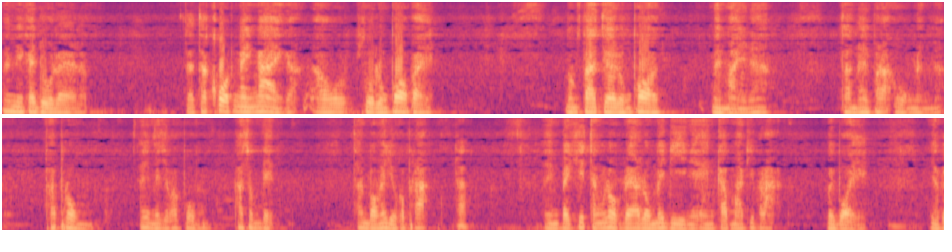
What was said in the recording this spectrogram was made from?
ไม่มีใครดูแลหรอกแต่ถ้าโคตรง่ายๆก็เอาสูตรหลวงพ่อไป หลวงตาเจอหลวงพ่อใหม่ๆนะ ท่านให้พระองค์หนึ่งนะพระพรหมเอ้ยไม่ใช่พระพรหมพระสมเด็จ ท่านบอกให้อยู่กับพระครับเองไปคิดทั้งโลกโดยอารมณ์ไม่ดีเนี่ยเองกลับมาที่พระบ่อยๆ อย่าไป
